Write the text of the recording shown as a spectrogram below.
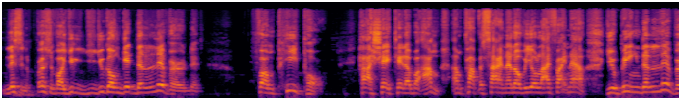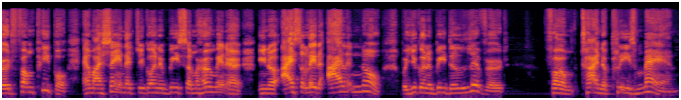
Listen, first of all, you you, gonna get delivered from people. I'm I'm prophesying that over your life right now. You're being delivered from people. Am I saying that you're going to be some hermit or you know isolated island? No, but you're going to be delivered from trying to please man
